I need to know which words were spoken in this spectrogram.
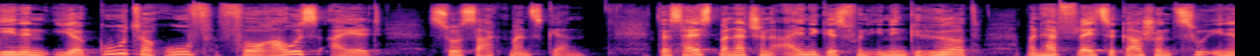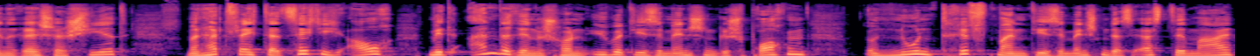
denen ihr guter Ruf vorauseilt, so sagt man es gern. Das heißt, man hat schon einiges von ihnen gehört, man hat vielleicht sogar schon zu ihnen recherchiert, man hat vielleicht tatsächlich auch mit anderen schon über diese Menschen gesprochen und nun trifft man diese Menschen das erste Mal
